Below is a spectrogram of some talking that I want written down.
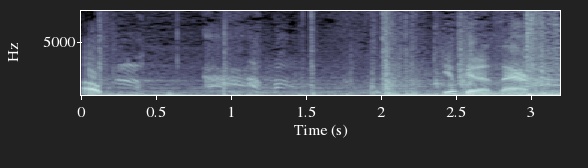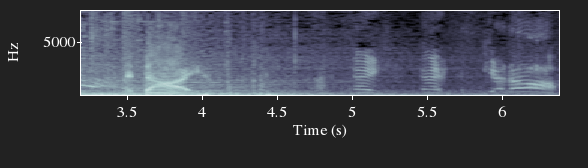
Oh. You get in there and die. Hey, hey, get off!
